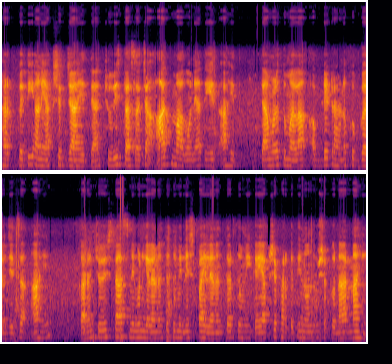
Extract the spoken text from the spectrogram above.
हरकती आणि आक्षेप ज्या आहेत त्या चोवीस तासाच्या आत मागवण्यात येत आहेत. त्यामुळे तुम्हाला अपडेट राहणं खूप गरजेचं आहे. कारण चोवीस तास निघून गेल्यानंतर तुम्ही लिस्ट पाहिल्यानंतर तुम्ही काही आक्षेप हरकती नोंदवू शकणार नाही.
